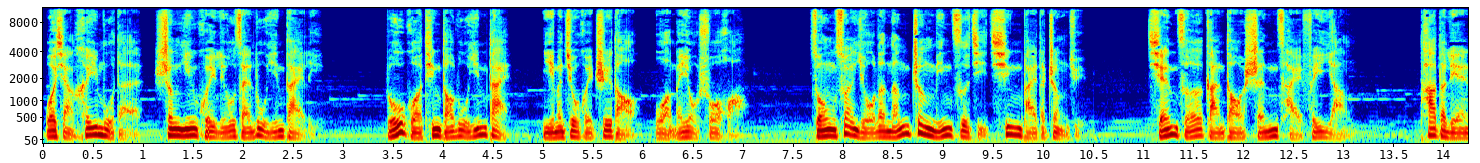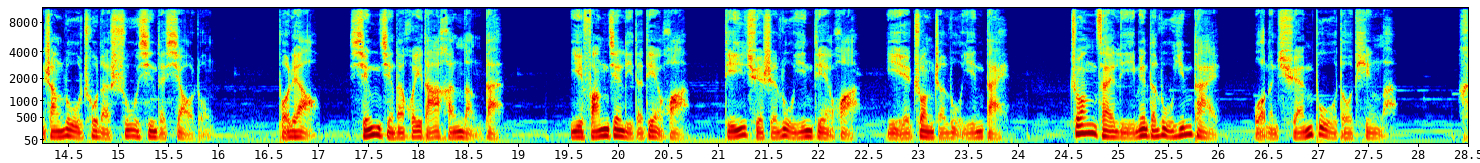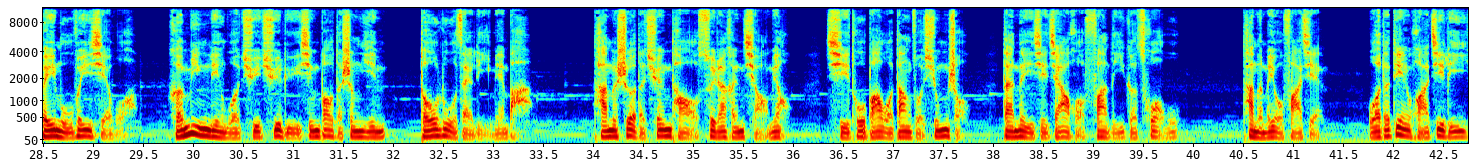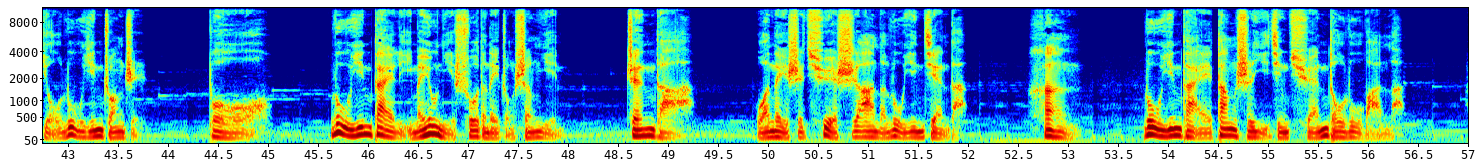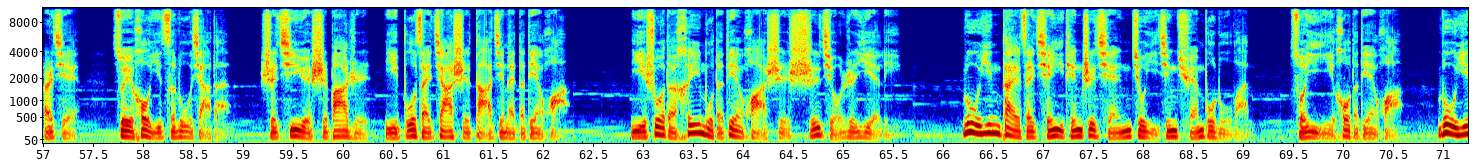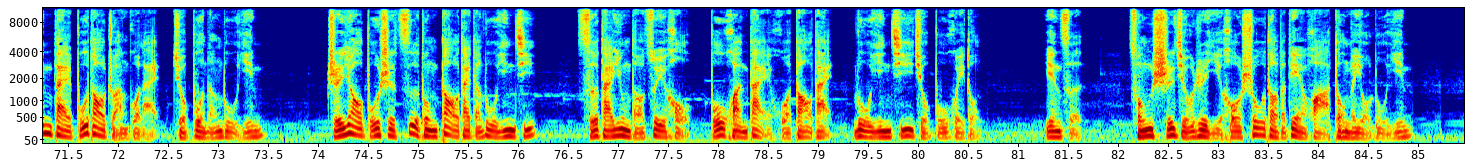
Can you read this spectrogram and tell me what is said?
我想黑木的声音会留在录音带里，如果听到录音带，你们就会知道我没有说谎。总算有了能证明自己清白的证据，钱泽感到神采飞扬，他的脸上露出了舒心的笑容。不料刑警的回答很冷淡：“你房间里的电话的确是录音电话，也装着录音带。”装在里面的录音带，我们全部都听了。黑木威胁我，和命令我去取旅行包的声音都录在里面吧。他们设的圈套虽然很巧妙，企图把我当作凶手，但那些家伙犯了一个错误，他们没有发现我的电话机里有录音装置。不，录音带里没有你说的那种声音。真的，我那时确实按了录音键的。哼，录音带当时已经全都录完了，而且最后一次录下的是七月十八日你不在家时打进来的电话。你说的黑幕的电话是十九日夜里，录音带在前一天之前就已经全部录完，所以以后的电话录音带不倒转过来就不能录音。只要不是自动倒带的录音机，磁带用到最后不换带或倒带，录音机就不会动。因此，从十九日以后收到的电话都没有录音。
